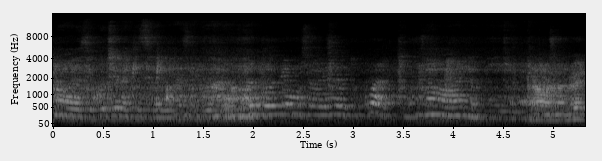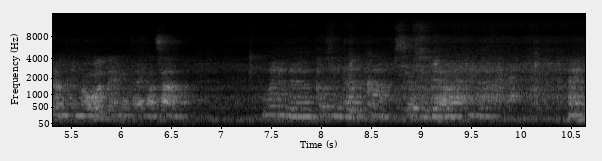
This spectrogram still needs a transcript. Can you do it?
No, si escuché que quise venir a saludar. No podríamos haber ido a tu cuarto. No, es lo mismo. No, no, no es lo mismo, vos tenés que estar descansando. Bueno, pero me puedo sentar acá. Sí, sí, claro. ¿Eh?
